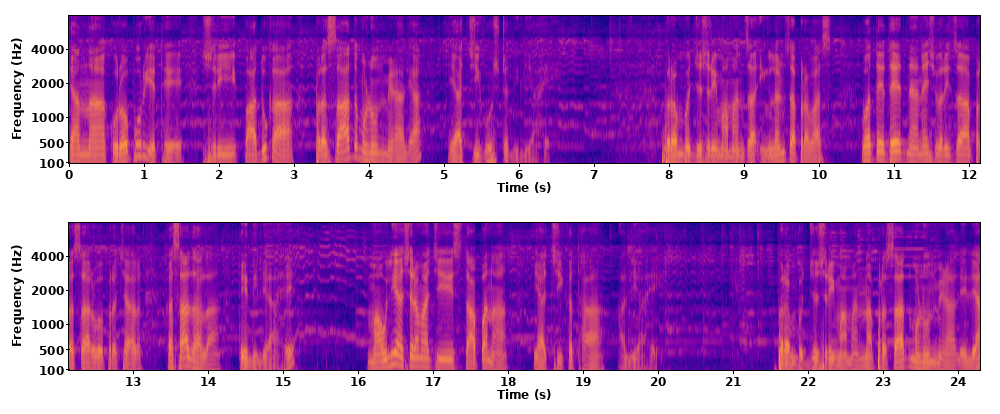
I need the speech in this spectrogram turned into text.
त्यांना कुरोपूर येथे श्री पादुका प्रसाद म्हणून मिळाल्या याची गोष्ट दिली आहे. परमपूज्य श्री मामांचा इंग्लंडचा प्रवास व तेथे ज्ञानेश्वरीचा प्रसार व प्रचार कसा झाला ते दिले आहे. माऊली आश्रमाची स्थापना याची कथा आली आहे. परमपूज्य श्री मामांना प्रसाद म्हणून मिळालेल्या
